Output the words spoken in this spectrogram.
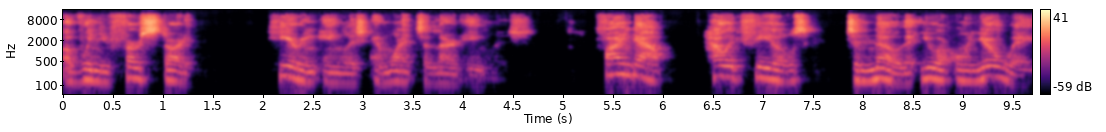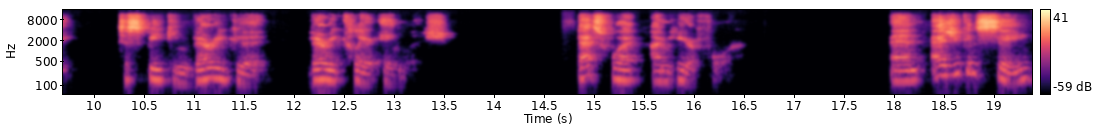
of when you first started hearing English and wanted to learn English. Find out how it feels to know that you are on your way to speaking very good, very clear English. That's what I'm here for. And as you can see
